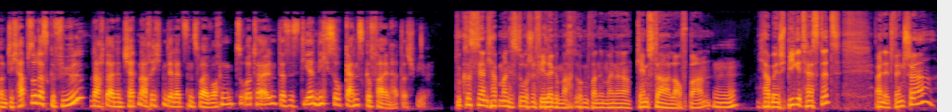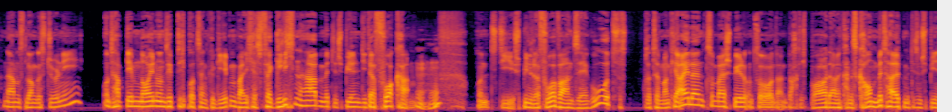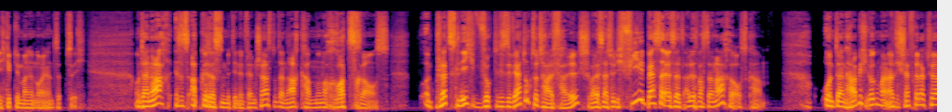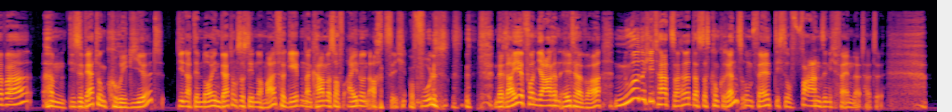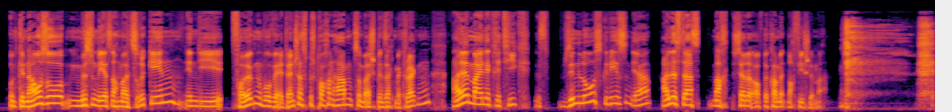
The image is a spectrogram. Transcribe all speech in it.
Und ich habe so das Gefühl, nach deinen Chatnachrichten der letzten zwei Wochen zu urteilen, dass es dir nicht so ganz gefallen hat, das Spiel. Du Christian, ich habe mal einen historischen Fehler gemacht irgendwann in meiner GameStar-Laufbahn. Mhm. Ich habe ein Spiel getestet, ein Adventure namens Longest Journey und habe dem 79 Prozent gegeben, weil ich es verglichen habe mit den Spielen, die davor kamen. Mhm. Und die Spiele davor waren sehr gut. Das dritte Monkey Island zum Beispiel und so. Und dann dachte ich, boah, damit kann es kaum mithalten mit diesem Spiel. Ich gebe dem meine 79. Und danach ist es abgerissen mit den Adventures und danach kam nur noch Rotz raus. Und plötzlich wirkte diese Wertung total falsch, weil es natürlich viel besser ist als alles, was danach rauskam. Und dann habe ich irgendwann, als ich Chefredakteur war, ähm, diese Wertung korrigiert, die nach dem neuen Wertungssystem nochmal vergeben, dann kam es auf 81, obwohl es eine Reihe von Jahren älter war, nur durch die Tatsache, dass das Konkurrenzumfeld sich so wahnsinnig verändert hatte. Und genauso müssen wir jetzt nochmal zurückgehen in die Folgen, wo wir Adventures besprochen haben, zum Beispiel in Zack McCracken. All meine Kritik ist sinnlos gewesen, ja. Alles das macht Shadow of the Comet noch viel schlimmer.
